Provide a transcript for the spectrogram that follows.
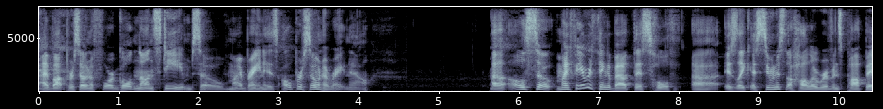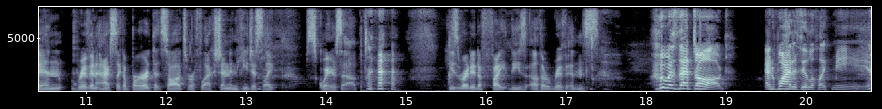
I bought Persona 4 Golden on Steam, so my brain is all Persona right now. Uh, also, my favorite thing about this whole uh, is like as soon as the hollow Rivens pop in, Riven acts like a bird that saw its reflection, and he just like squares up. He's ready to fight these other Rivens. Who is that dog? And why does he look like me?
